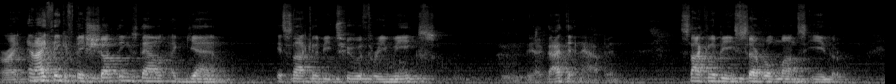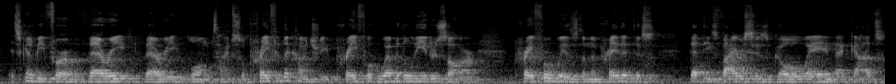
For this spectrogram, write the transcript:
All right? And I think if they shut things down again, it's not going to be two or three weeks yeah, that didn't happen. It's not going to be several months either. It's going to be for a very, very long time. So pray for the country, pray for whoever the leaders are, pray for wisdom, and pray that this that these viruses go away and that God's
